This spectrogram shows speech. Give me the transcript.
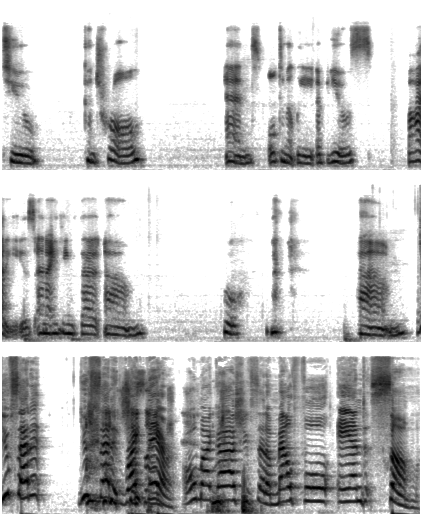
to control and ultimately abuse bodies and i think that um um you've said it you said it right like, there oh my gosh you've said a mouthful and some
